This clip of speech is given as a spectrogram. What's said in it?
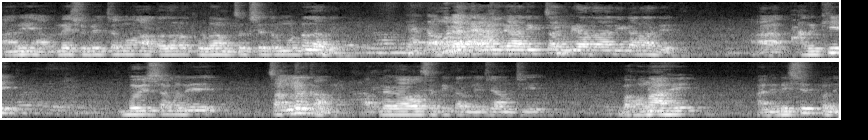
आणि आपल्या शुभेच्छामुळे आता जरा थोडं आमचं क्षेत्र मोठं आता आपल्या. हातामध्ये अधिक चांगले आता अधिकार आले आणखी भविष्यामध्ये चांगलं काम आपल्या गावासाठी करण्याची आमची भावना आहे आणि निश्चितपणे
